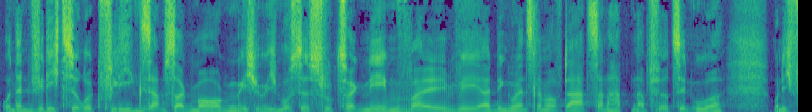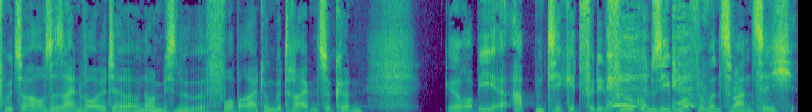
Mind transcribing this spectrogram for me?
Und dann will ich zurückfliegen Samstagmorgen. Ich, ich musste das Flugzeug nehmen, weil wir ja den Grand Slam of Darts dann hatten ab 14 Uhr und ich früh zu Hause sein wollte, um noch ein bisschen Vorbereitung betreiben zu können. Äh, Robby, hab ein Ticket für den Flug um 7.25 Uhr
